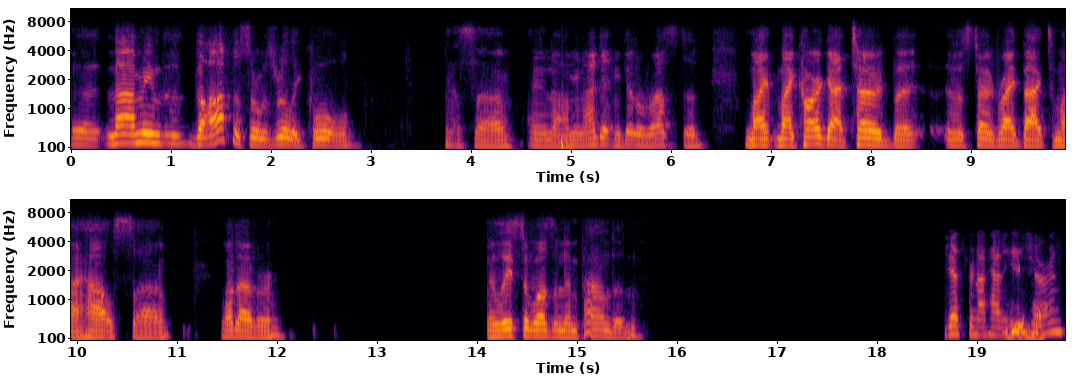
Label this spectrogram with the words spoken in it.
Uh, no, I mean the, the officer was really cool. So you know, I mean, I didn't get arrested. My my car got towed, but it was towed right back to my house. So whatever. At least it wasn't impounded. Just for not having Yeah. insurance.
